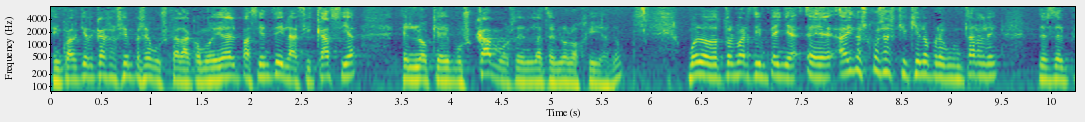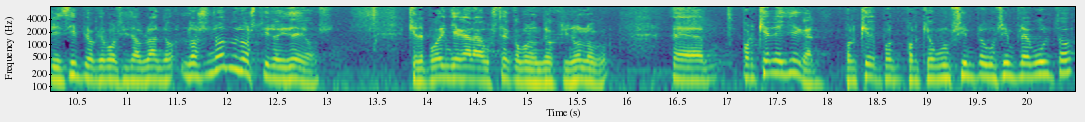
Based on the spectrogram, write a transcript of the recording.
En cualquier caso, siempre se busca la comodidad del paciente y la eficacia en lo que buscamos en la tecnología. Bueno, doctor Martín Peña, eh, hay dos cosas que quiero preguntarle desde el principio que hemos ido hablando. Los nódulos tiroideos, que le pueden llegar a usted como endocrinólogo, eh, ¿Por qué le llegan? ¿Por qué? porque un simple, un simple bulto,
